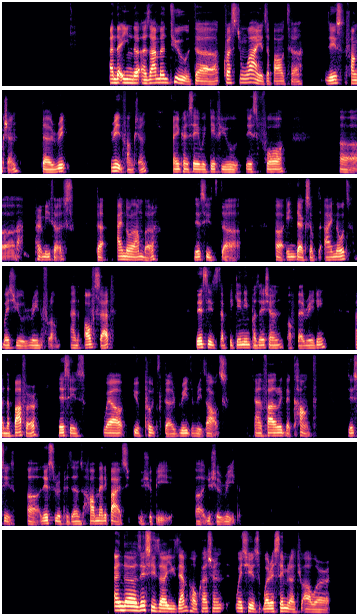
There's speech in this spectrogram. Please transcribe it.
And in the assignment two, the question one is about uh, this function, the read read function. And you can see we give you these four uh, parameters. The inode number, this is the uh, index of the inode which you read from, and offset. This is the beginning position of the reading, and the buffer. This is where you put the read results, and finally the count. This is uh, this represents how many bytes you should be uh, you should read. And uh, this is an example question, which is very similar to our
